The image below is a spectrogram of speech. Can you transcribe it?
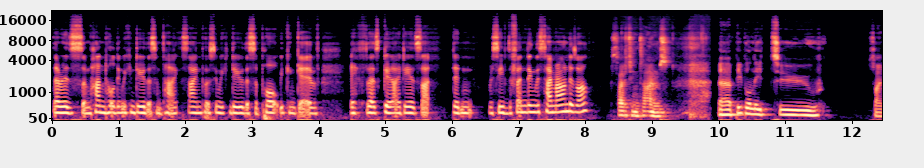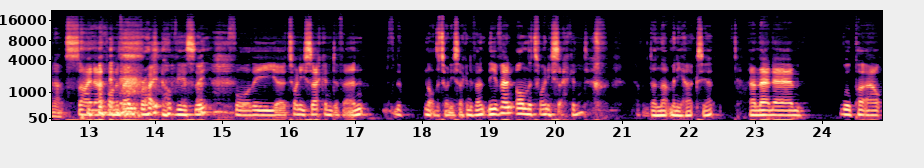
There is some handholding we can do, there's some ti signposting we can do, the support we can give if there's good ideas that didn't receive the funding this time around as well. Exciting times. Uh, people need to Sign up. sign up on Eventbrite, obviously, for the uh, 22nd event. The, not the 22nd event, the event on the 22nd. haven't done that many hacks yet. And then um, we'll put out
